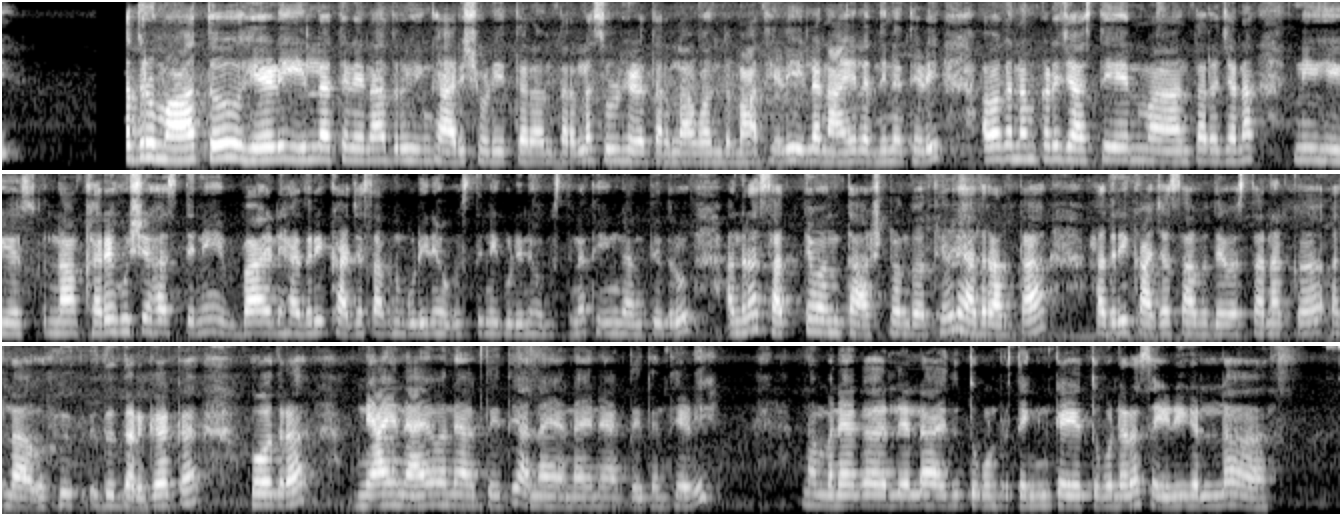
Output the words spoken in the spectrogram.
ಅದ್ರ ಮಾತು ಹೇಳಿ, ಇಲ್ಲ ಅಂತೇಳಿ ಏನಾದರೂ ಹಿಂಗೆ ಹಾರಿಸಿ ಹೊಡಿತಾರ ಅಂತಾರಲ್ಲ, ಸುಳ್ಳು ಹೇಳ್ತಾರಲ್ಲ ಒಂದು ಮಾತು ಹೇಳಿ, ಇಲ್ಲ ನಾ ಎಲ್ಲ ಅಂದಿನ ಅಂತೇಳಿ, ಅವಾಗ ನಮ್ಮ ಕಡೆ ಜಾಸ್ತಿ ಏನು ಮಾ ಅಂತಾರೆ ಜನ, ನೀ ಹೀಗೆ ನಾ ಖರೆ ಹುಷಿ ಹಚ್ತೀನಿ ಬಾ ಇಲ್ಲಿ ಹದರಿ ಖಾಜಾ ಸಾಬನ ಗುಡಿನೇ ಹೋಗಿಸ್ತೀನಿ ಗುಡಿನೇ ಹೋಗಿಸ್ತೀನಿ ಅಂತ ಹಿಂಗೆ ಅಂತಿದ್ರು. ಅಂದ್ರೆ ಸತ್ಯವಂತ ಅಷ್ಟೊಂದು ಅಂತ ಹೇಳಿ ಅದರ ಅರ್ಥ, ಹದರಿ ಖಾಜಾ ಸಾಬ್ ದೇವಸ್ಥಾನಕ್ಕೆ ಅಲ್ಲ ಇದು ದರ್ಗಾಕ್ಕೆ ಹೋದ್ರೆ ನ್ಯಾಯ ನ್ಯಾಯವನ್ನೇ ಆಗ್ತೈತಿ, ಅನ್ಯಾಯ ಅನ್ಯಾಯನೇ ಆಗ್ತೈತಿ ಅಂತ ಹೇಳಿ ನಮ್ಮ ಮನ್ಯಾಗ ಅಲ್ಲೆಲ್ಲ ಇದು ತೊಗೊಂಡ್ರು ತೆಂಗಿನಕಾಯಿ ತೊಗೊಂಡಾರ, ಸೈಡಿಗೆಲ್ಲ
